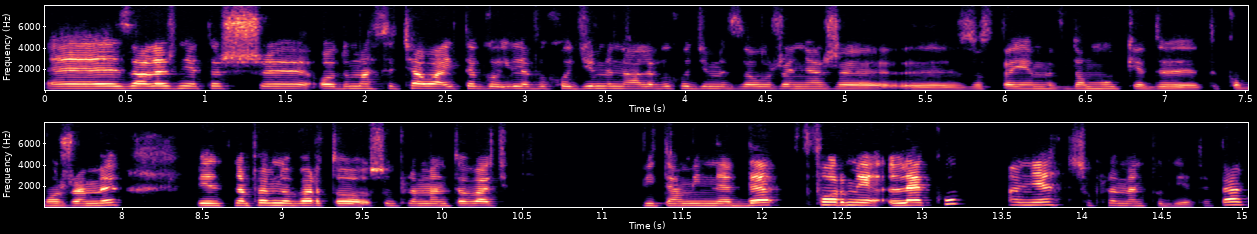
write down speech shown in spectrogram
E, zależnie też e, od masy ciała i tego, ile wychodzimy, no ale wychodzimy z założenia, że e, zostajemy w domu, kiedy tylko możemy, więc na pewno warto suplementować witaminę D w formie leku, a nie suplementu diety, tak?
